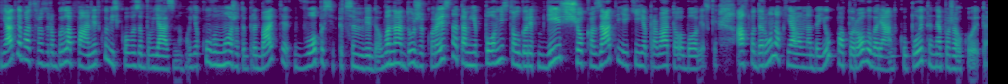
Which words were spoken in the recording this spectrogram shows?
я для вас розробила пам'ятку військовозобов'язаного, яку ви можете придбати в описі під цим відео. Вона дуже корисна, там є повністю алгоритм дії, що казати, які є права та обов'язки. А в подарунок я вам надаю паперовий варіант. Купуйте, не пожалкуйте.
